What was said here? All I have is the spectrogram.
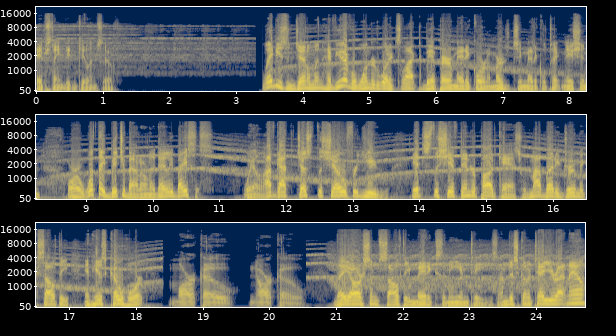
Epstein didn't kill himself. Ladies and gentlemen, have you ever wondered what it's like to be a paramedic or an emergency medical technician, or what they bitch about on a daily basis? Well, I've got just the show for you. It's the Shift Ender Podcast with my buddy Drew McSalty and his cohort, Marco Narco. They are some salty medics and EMTs. I'm just going to tell you right now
